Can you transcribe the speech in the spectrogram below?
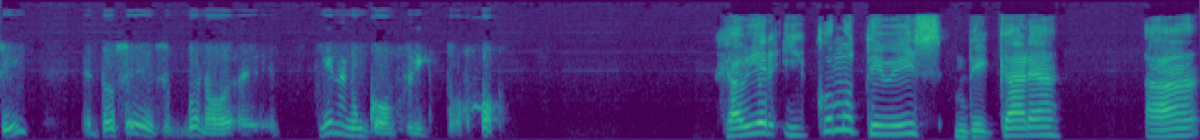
¿sí? Entonces, bueno, eh, tienen un conflicto. Javier, ¿y cómo te ves de cara a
